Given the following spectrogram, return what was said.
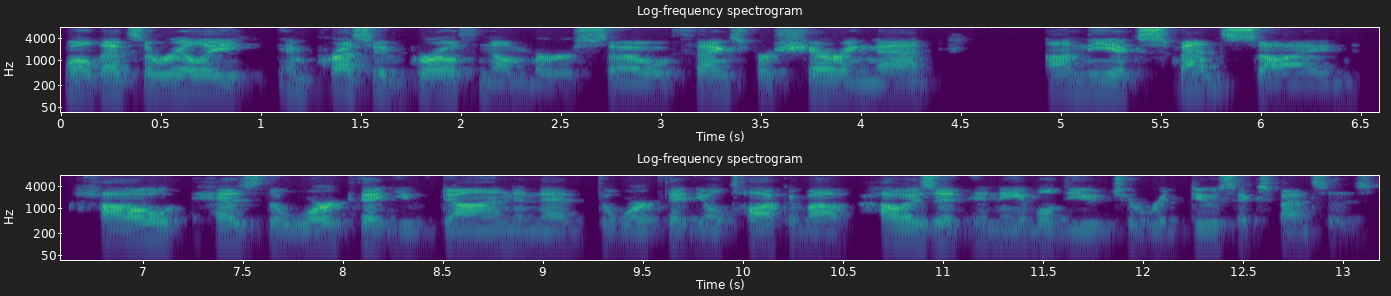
Well, that's a really impressive growth number. So thanks for sharing that. On the expense side, how has the work that you've done and that the work that you'll talk about, how has it enabled you to reduce expenses?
